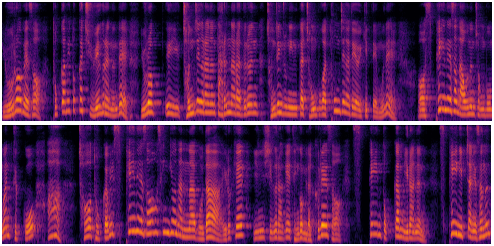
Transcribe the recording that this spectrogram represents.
유럽에서 독감이 똑같이 유행을 했는데 유럽 이 전쟁을 하는 다른 나라들은 전쟁 중이니까 정보가 통제가 되어 있기 때문에 어, 스페인에서 나오는 정보만 듣고 아, 저 독감이 스페인에서 생겨났나 보다 이렇게 인식을 하게 된 겁니다. 그래서 스페인 독감이라는 스페인 입장에서는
